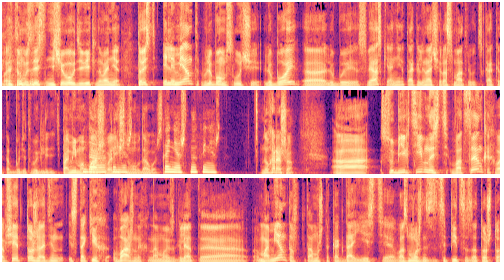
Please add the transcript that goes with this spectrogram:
Поэтому здесь ничего удивительного нет. То есть элемент в любом случае, любой, э, любые связки, они так или иначе рассматриваются, как это будет выглядеть, помимо Да, вашего конечно. личного удовольствия. Конечно, конечно. Ну хорошо. А, субъективность в оценках вообще это тоже один из таких важных, на мой взгляд, э, моментов, потому что когда есть э, возможность зацепиться за то, что,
